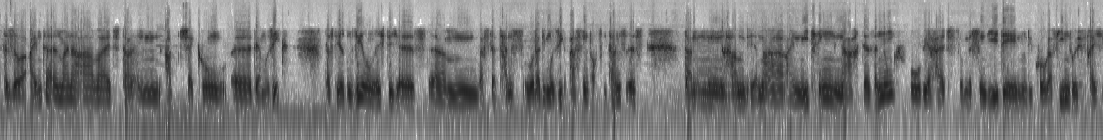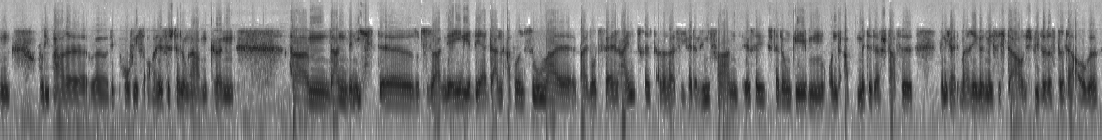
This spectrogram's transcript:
Das ist so ein Teil meiner Arbeit. Dann Abcheckung äh, der Musik dass die Rhythmisierung richtig ist, ähm, dass der Tanz oder die Musik passend auch zum Tanz ist. Dann haben wir immer ein Meeting nach der Sendung, wo wir halt so ein bisschen die Ideen und die Choreografien durchsprechen, wo die Paare, äh, die Profis auch Hilfestellung haben können. Ähm, dann bin ich äh, sozusagen derjenige, der dann ab und zu mal bei Notfällen eintritt. Also das heißt, ich werde dann hinfahren, Hilfestellung geben und ab Mitte der Staffel bin ich halt immer regelmäßig da und spiele so das dritte Auge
